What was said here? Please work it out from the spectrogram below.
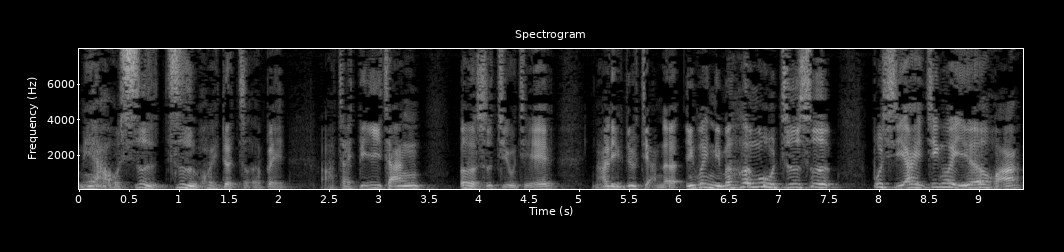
藐视智慧的责备啊，在第一章二十九节。哪里就讲了，因为你们恨恶知识，不喜爱敬畏耶和华，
